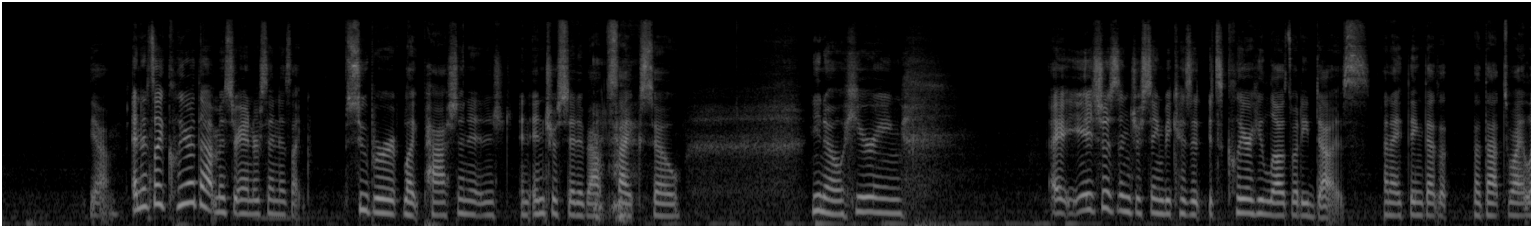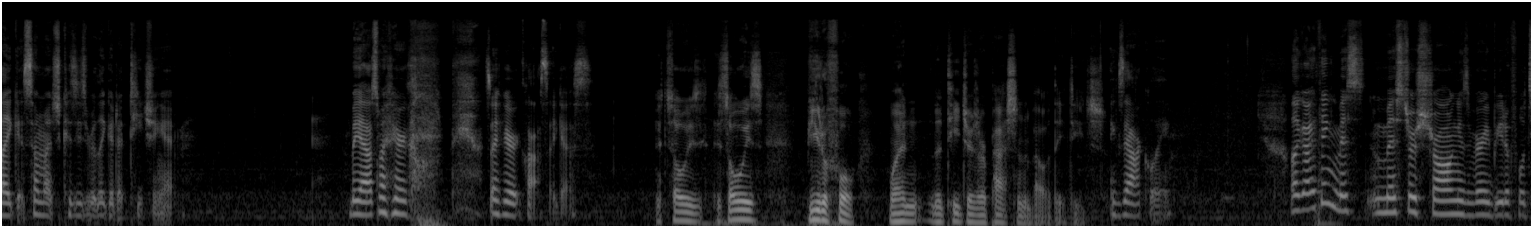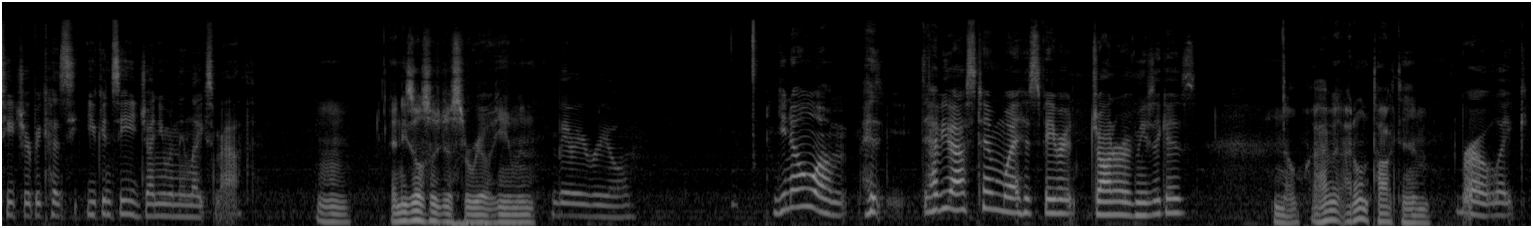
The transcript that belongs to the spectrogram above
Yeah. And it's like clear that Mr. Anderson is like super like passionate and, and interested about psych. So, you know, hearing it's just interesting because it, it's clear he loves what he does. And I think that, that that's why I like it so much because he's really good at teaching it. But yeah, that's my favorite. that's my favorite class, I guess. It's always it's always beautiful when the teachers are passionate about what they teach. Exactly. Like I think Miss, Mr. Strong is a very beautiful teacher because you can see he genuinely likes math. Mhm. And he's also just a real human. Very real. You know, um, his, have you asked him what his favorite genre of music is? No, I haven't. I don't talk to him. Bro, like,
